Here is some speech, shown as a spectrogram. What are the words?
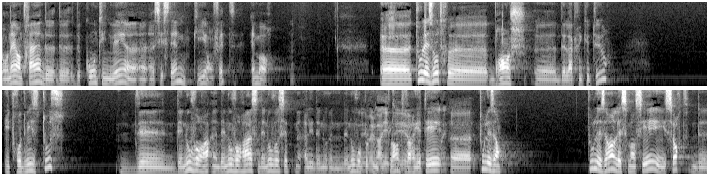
on est en train de, de, continuer un, système qui en fait est mort. Mhm. Euh, tous les autres euh, branches de l'agriculture, ils produisent tous des, nouveaux, des nouveaux races, des nouveaux, allez, des, nouveaux plantes, euh, variétés, euh, tous les ans. Tous les ans, les semenciers ils sortent de,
